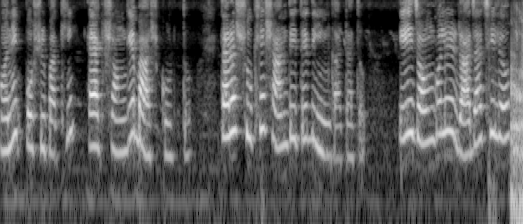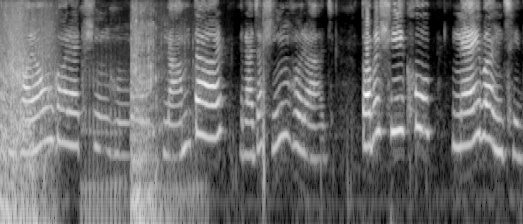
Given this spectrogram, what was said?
অনেক পশু পাখি একসঙ্গে বাস করত। তারা সুখে শান্তিতে দিন কাটাত। এই জঙ্গলের রাজা ছিল ভয়ঙ্কর এক সিংহ। নাম তার রাজা সিংহরাজ। তবে সে খুব ন্যায়বান ছিল।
